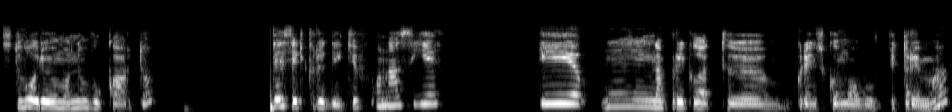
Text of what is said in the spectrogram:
створюємо нову карту. 10 кредитів у нас є. І, наприклад, е, українську мову підтримую.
